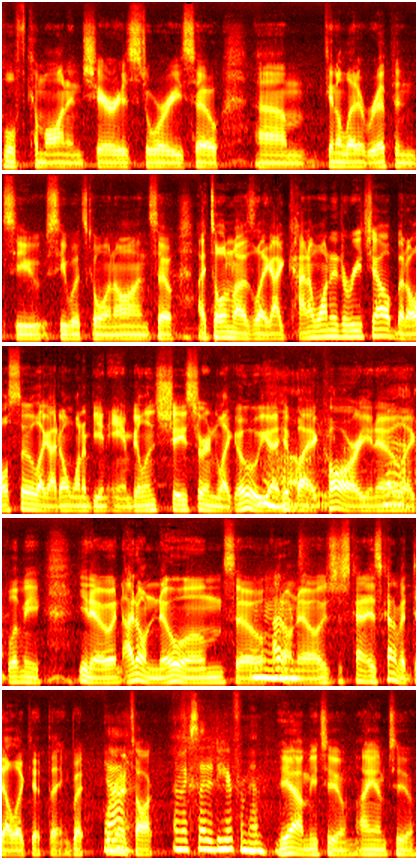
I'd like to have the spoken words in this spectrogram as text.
we'll come on and share his story. So um, gonna let it rip and see see what's going on. So I told him I was like I kind of wanted to reach out, but also like I don't want to be an ambulance chaser and like oh you got hit by a car, you know, Yeah. like let me you know, and I don't know him, so I don't know. It's just kind of it's kind of a delicate thing, but we're Mm-hmm. Gonna talk. I'm excited to hear from him. Yeah, me too. I am too.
